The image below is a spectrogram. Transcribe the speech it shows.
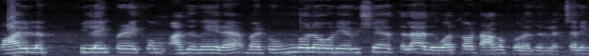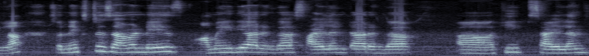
வாயுள்ள பிள்ளை பிழைக்கும் அது வேற. பட் உங்களுடைய விஷயத்துல அது ஒர்க் அவுட் ஆக போறது இல்லை சரிங்களா? ஸோ நெக்ஸ்ட் செவன் டேஸ் அமைதியா இருங்க சைலண்டா இருங்க. கீப் சைலன்ஸ்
